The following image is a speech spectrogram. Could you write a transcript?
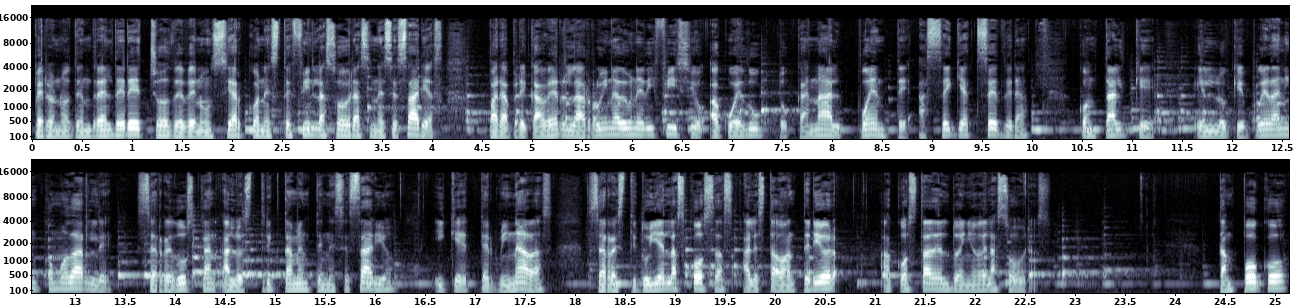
pero no tendrá el derecho de denunciar con este fin las obras necesarias para precaver la ruina de un edificio, acueducto, canal, puente, acequia, etc., con tal que, en lo que puedan incomodarle, se reduzcan a lo estrictamente necesario y que, terminadas, se restituyen las cosas al estado anterior a costa del dueño de las obras. Tampoco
